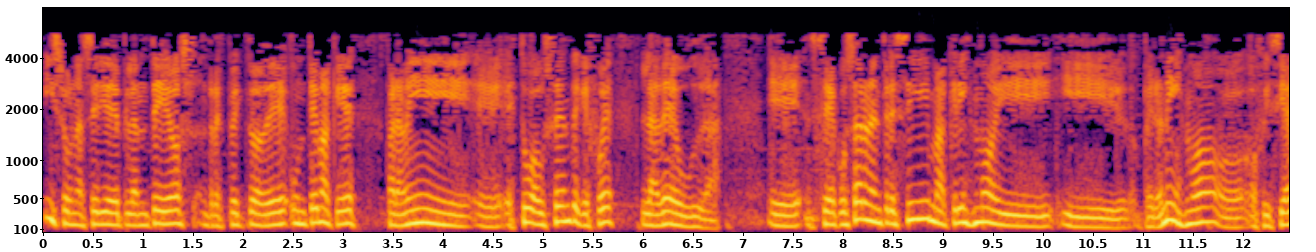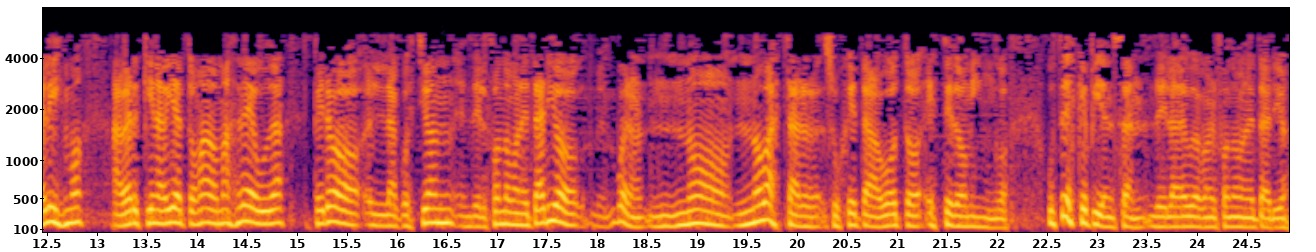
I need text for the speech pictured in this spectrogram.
hizo una serie de planteos respecto de un tema que para mí estuvo ausente, que fue la deuda. se acusaron entre sí macrismo y, y peronismo o oficialismo a ver quién había tomado más deuda pero la cuestión del Fondo Monetario, bueno, no, no va a estar sujeta a voto este domingo. ¿Ustedes qué piensan de la deuda con el Fondo Monetario?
